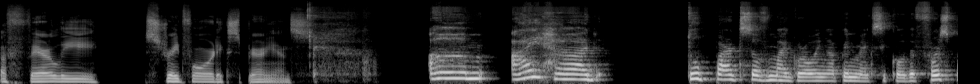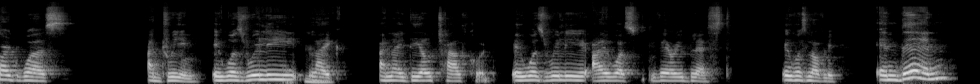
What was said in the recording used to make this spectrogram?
a fairly straightforward experience? Um, I had two parts of my growing up in Mexico. The first part was a dream. It was really Mhm. like an ideal childhood. It was really, I was very blessed. It was lovely. And then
